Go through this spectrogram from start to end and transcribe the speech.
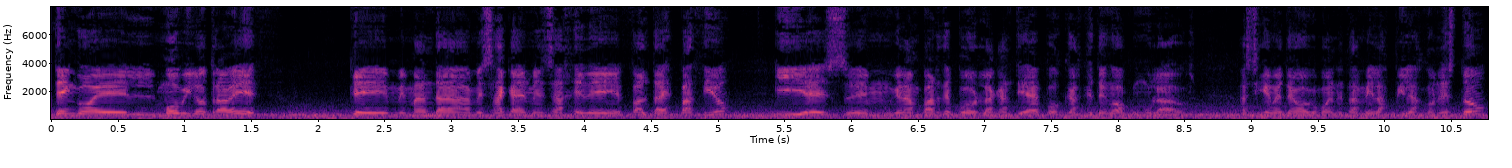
Tengo el móvil otra vez que me manda, me saca el mensaje de falta de espacio y es en gran parte por la cantidad de podcasts que tengo acumulados. Así que me tengo que poner también las pilas con esto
